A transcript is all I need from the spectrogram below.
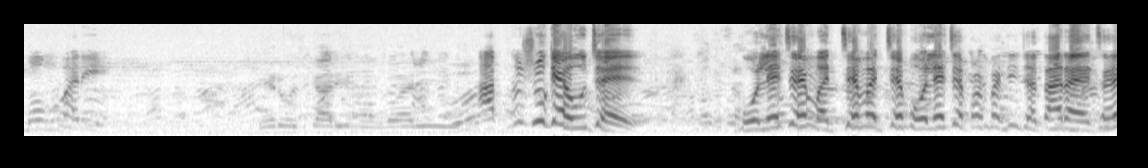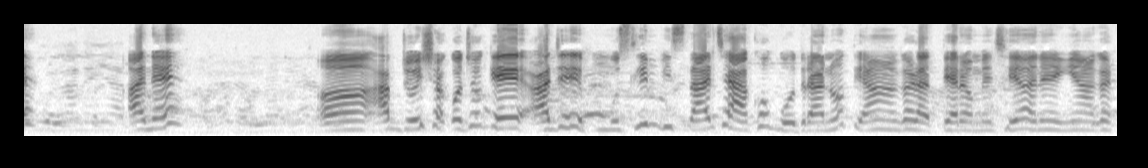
મોંઘવારી. આપનું શું કેવું છે? બોલે છે, વચ્ચે વચ્ચે બોલે છે, પણ પછી જતા રહે છે. અને આપ જોઈ શકો છો કે આ જે મુસ્લિમ વિસ્તાર છે, આખો ગોધરાનો, ત્યાં આગળ અત્યારે અમે છીએ અને અહીંયા આગળ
